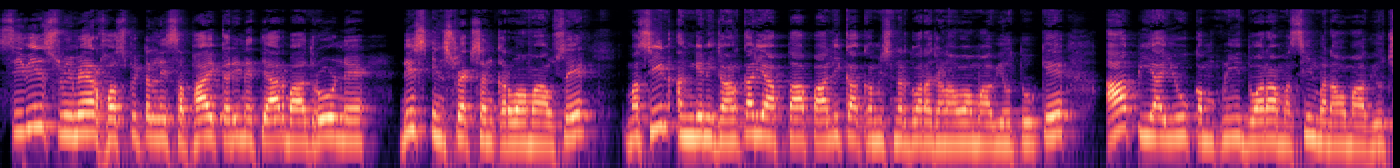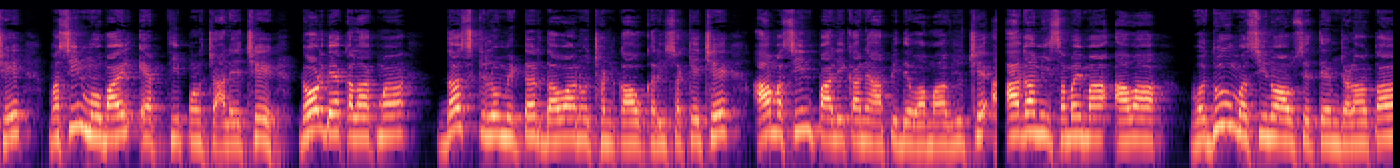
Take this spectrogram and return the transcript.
સિવિલ સ્વિમેર હોસ્પિટલની સફાઈ કરીને ત્યારબાદ રોડને ડિસઇન્સ્પેક્શન કરવામાં આવશે. મશીન અંગેની જાણકારી આપતા પાલિકા કમિશનર દ્વારા જણાવવામાં આવ્યું હતું કે આ પીઆઈયુ કંપની દ્વારા મશીન બનાવવામાં આવ્યું છે. મશીન મોબાઈલ એપથી પણ ચાલે છે. દોઢ બે કલાકમાં દસ કિલોમીટર દવાનો છંટકાવ કરી શકે છે. આ મશીન પાલિકાને આપી દેવામાં આવ્યું છે. આગામી સમયમાં આવા વધુ મશીનો આવશે તેમ જણાવતા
